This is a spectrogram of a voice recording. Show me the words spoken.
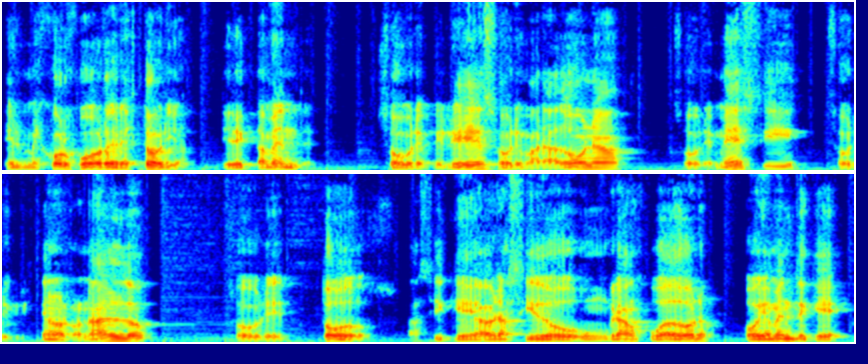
el mejor jugador de la historia, directamente. Sobre Pelé, sobre Maradona, sobre Messi, sobre Cristiano Ronaldo, sobre todos. Así que habrá sido un gran jugador. Obviamente que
